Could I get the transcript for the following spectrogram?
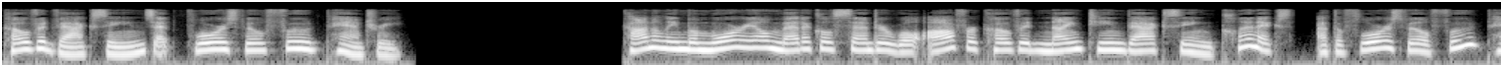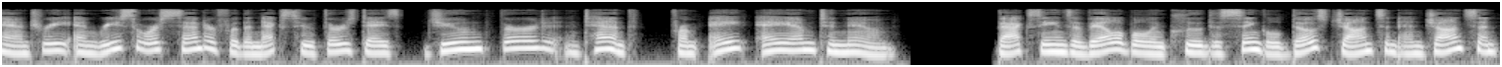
COVID vaccines at Floresville Food Pantry. Connally Memorial Medical Center will offer COVID 19 vaccine clinics at the Floresville Food Pantry and Resource Center for the next two Thursdays, June 3rd and 10th, from 8 a.m. to noon. Vaccines available include the single dose Johnson & Johnson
